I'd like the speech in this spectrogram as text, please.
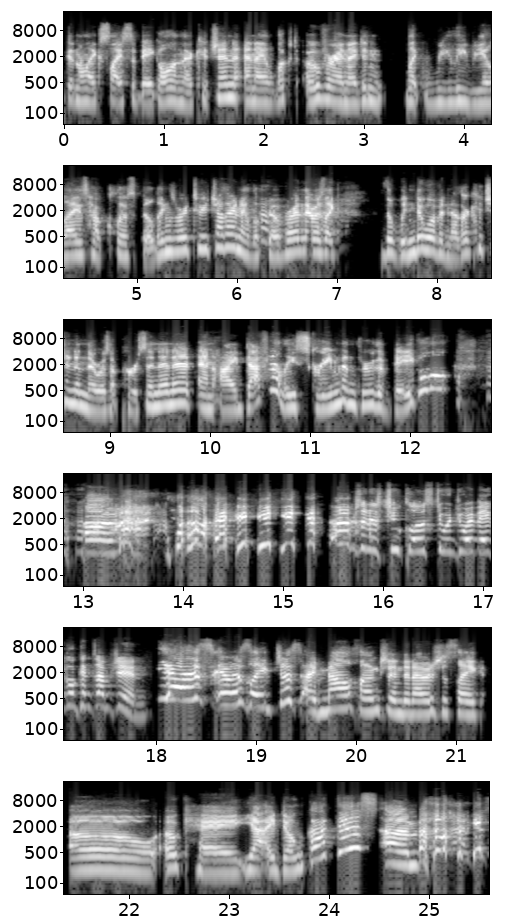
gonna like slice a bagel in their kitchen and I looked over and I didn't like really realize how close buildings were to each other and I looked over and there was like the window of another kitchen and there was a person in it and I definitely screamed and threw the bagel. Um person is too close to enjoy bagel consumption. yes, it was like just I malfunctioned and I was just like, "Oh, okay. Yeah, I don't got this." Um but That's,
